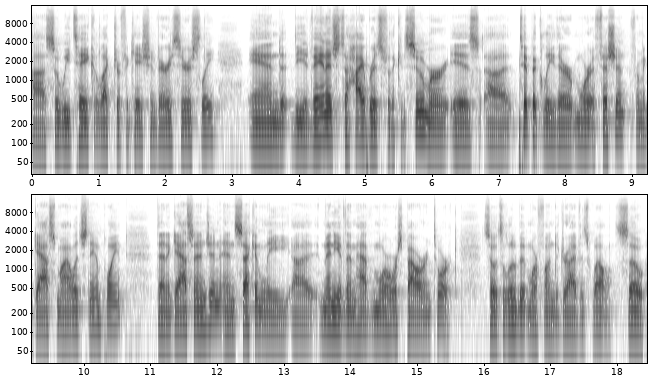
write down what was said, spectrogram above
Uh, so we take electrification very seriously. And the advantage to hybrids for the consumer is uh, typically they're more efficient from a gas mileage standpoint than a gas engine. And secondly, uh, many of them have more horsepower and torque. So it's a little bit more fun to drive as well. So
